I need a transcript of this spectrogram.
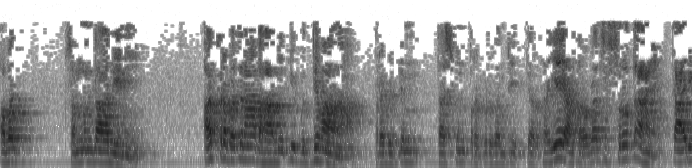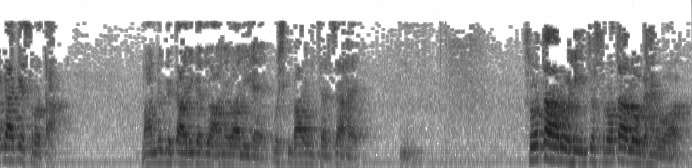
अव संबंधादीनी अत्र वचनाभावी बुद्धिमान। प्रवृत्ति तस्मिन प्रकृति इत्यर्थ ये अर्थ होगा। जो श्रोता है, कारिका के श्रोता। मांडू के कारिका जो आने वाली है, उसके बारे में चर्चा है। श्रोता आरोही जो श्रोता लोग हैं वो,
